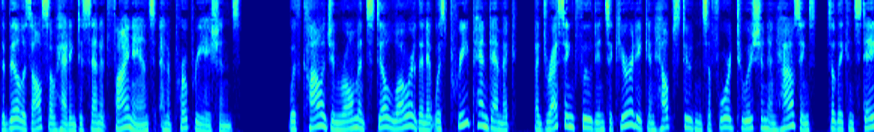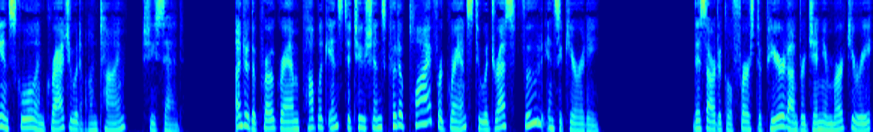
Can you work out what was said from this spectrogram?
The bill is also heading to Senate Finance and Appropriations. With college enrollment still lower than it was pre pandemic, addressing food insecurity can help students afford tuition and housings so they can stay in school and graduate on time, she said. Under the program, public institutions could apply for grants to address food insecurity. This article first appeared on Virginia Mercury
